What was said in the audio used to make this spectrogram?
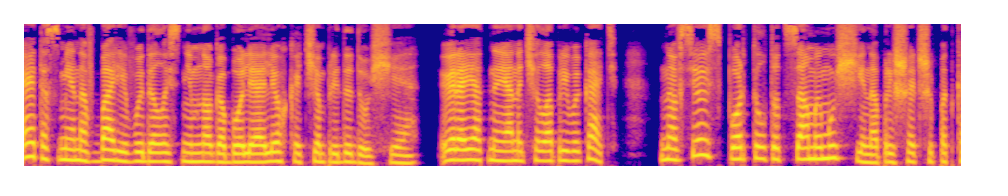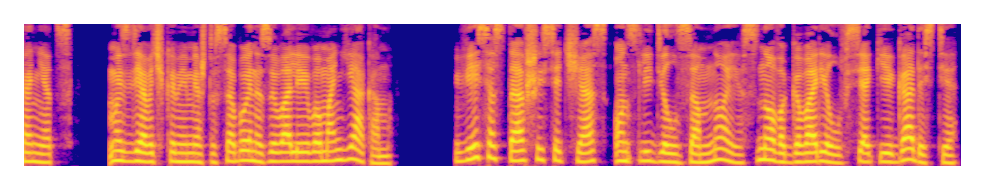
Эта смена в баре выдалась немного более легкой, чем предыдущая. Вероятно, я начала привыкать, но все испортил тот самый мужчина, пришедший под конец. Мы с девочками между собой называли его маньяком. Весь оставшийся час он следил за мной, снова говорил всякие гадости,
